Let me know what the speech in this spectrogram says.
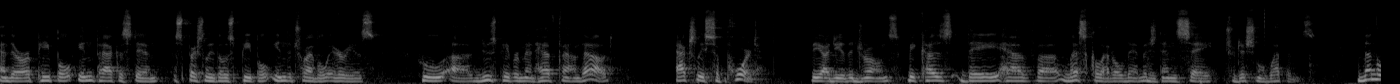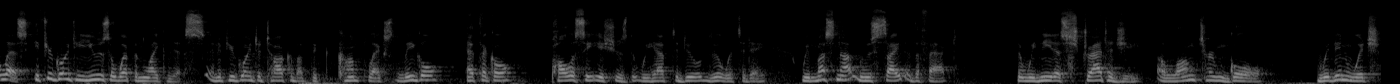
And there are people in Pakistan, especially those people in the tribal areas, who uh, newspapermen have found out actually support the idea of the drones because they have uh, less collateral damage than, say, traditional weapons. Nonetheless, if you're going to use a weapon like this, and if you're going to talk about the complex legal, ethical, policy issues that we have to deal, deal with today, we must not lose sight of the fact that we need a strategy, a long term goal within which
